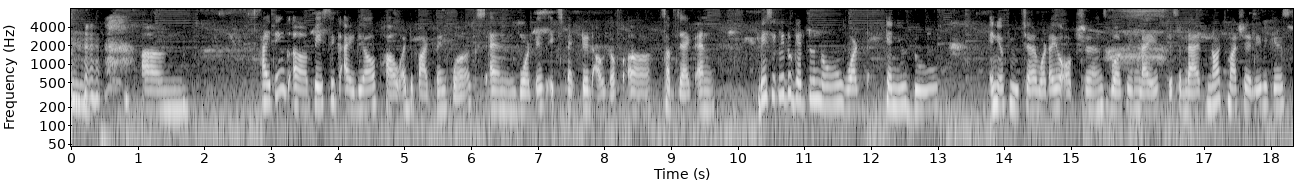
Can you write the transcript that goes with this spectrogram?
Um, I think a basic idea of how a department works and what is expected out of a subject and basically to get to know what can you do in your future what are your options working life this and that. Not much really because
